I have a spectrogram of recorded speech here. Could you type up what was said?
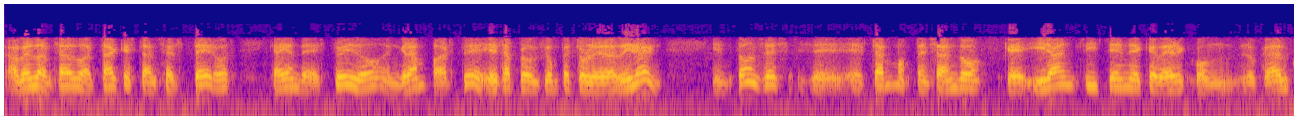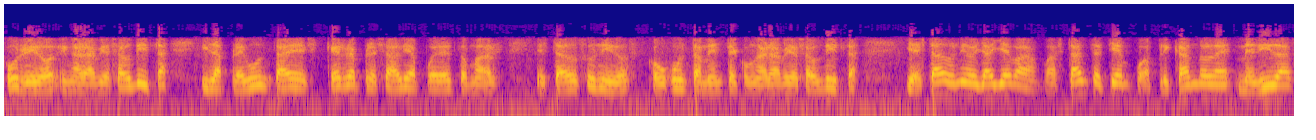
haber lanzado ataques tan certeros que hayan destruido en gran parte esa producción petrolera de Irán. Entonces, eh, estamos pensando que Irán sí tiene que ver con lo que ha ocurrido en Arabia Saudita y la pregunta es, ¿qué represalia puede tomar Estados Unidos conjuntamente con Arabia Saudita? Y Estados Unidos ya lleva bastante tiempo aplicándole medidas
